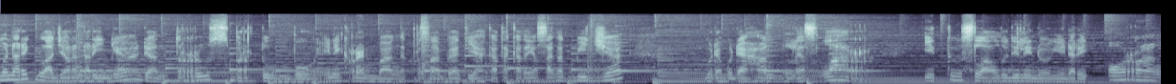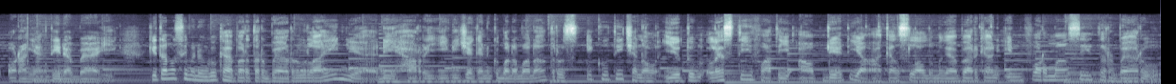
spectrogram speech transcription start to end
Menarik pelajaran darinya dan terus bertumbuh. Ini keren banget persahabat ya, kata-kata yang sangat bijak. Mudah-mudahan Leslar itu selalu dilindungi dari orang-orang yang tidak baik. Kita masih menunggu kabar terbaru lainnya di hari ini. Jangan ke mana-mana, terus ikuti channel Youtube Lesti Fati Update yang akan selalu mengabarkan informasi terbaru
